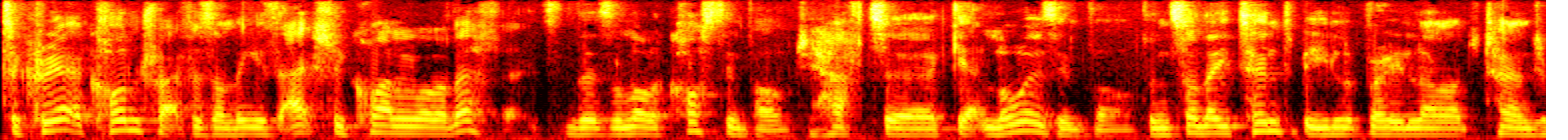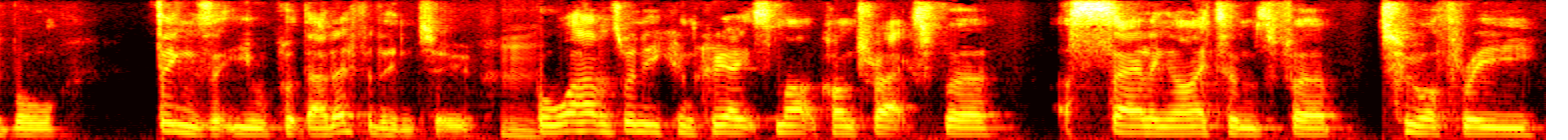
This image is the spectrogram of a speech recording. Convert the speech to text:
to create a contract for something is actually quite a lot of effort. There's a lot of cost involved. You have to get lawyers involved, and so they tend to be very large, tangible things that you put that effort into. Hmm. But what happens when you can create smart contracts for selling items for two or three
